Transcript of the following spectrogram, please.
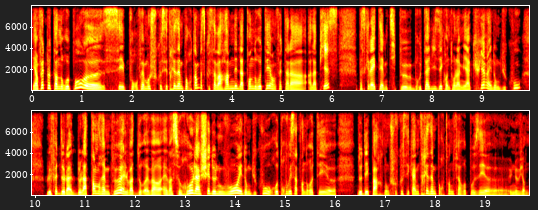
Et en fait le temps de repos, euh, c'est pour, enfin moi je trouve que c'est très important parce que ça va ramener de la tendreté en fait à la, à la pièce parce qu'elle a été un petit peu brutalisée quand on l'a mis à cuire et donc du coup le fait de, l'attendre un peu, elle va, elle, va, se relâcher de nouveau et donc du coup retrouver sa tendreté euh, de départ. Donc je trouve que c'est quand même très important de faire reposer euh, une viande.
